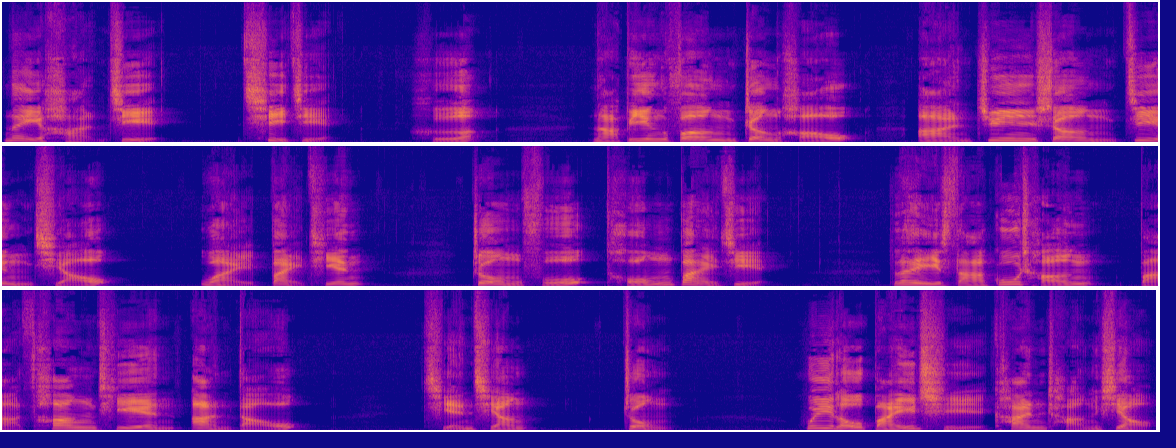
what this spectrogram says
内罕戒，气戒和那兵锋正好，俺军声静巧。外拜天，众福同拜戒，泪洒孤城，把苍天按倒。前腔众危楼百尺堪长啸，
